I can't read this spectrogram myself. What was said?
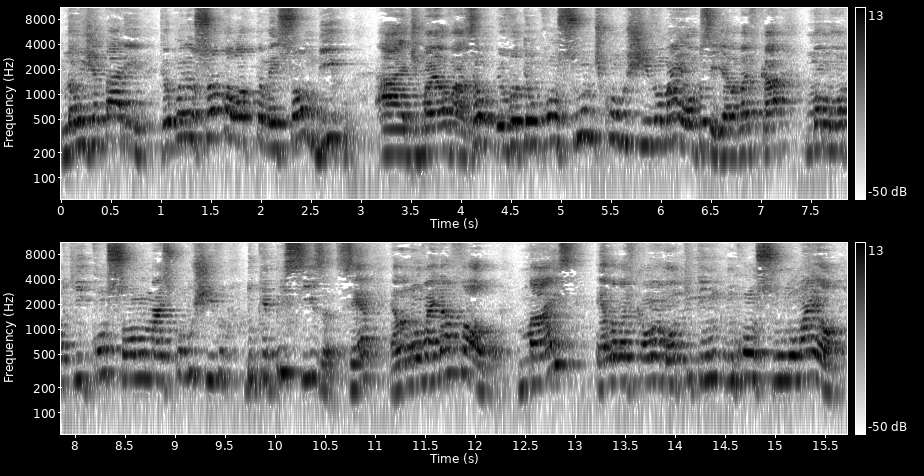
não injetaria. Então quando eu só coloco também só um bico, a de maior vazão, eu vou ter um consumo de combustível maior, ou seja, ela vai ficar uma moto que consome mais combustível do que precisa, certo? Ela não vai dar falta, mas ela vai ficar uma moto que tem um consumo maior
